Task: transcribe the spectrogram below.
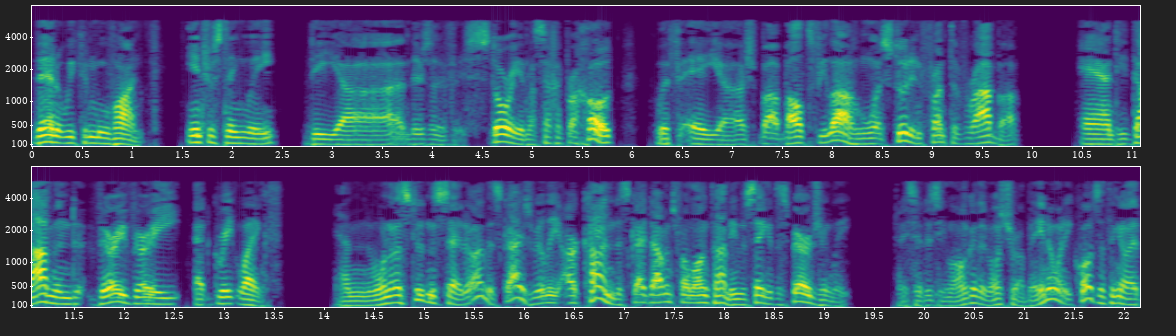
then we can move on. Interestingly, the uh, there's a story in Masechet Brachot with a uh, Baal Tfilah who stood in front of Rabbah, and he davened very, very at great length. And one of the students said, "Oh, this guy's really arkan. This guy davens for a long time." He was saying it disparagingly. And he said, "Is he longer than Moshe Rabbeinu?" And he quotes the thing about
